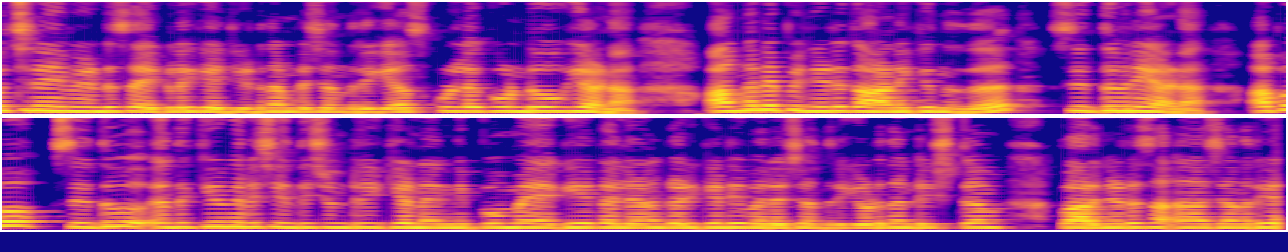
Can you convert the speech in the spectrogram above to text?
കൊച്ചിനെയും വീണ്ടും സൈക്കിളിൽ കയറ്റിയിട്ട് നമ്മുടെ ചന്ദ്രിക സ്കൂളിലേക്ക് കൊണ്ടുപോവുകയാണ്. അങ്ങനെ പിന്നീട് കാണിക്കുന്നത് സിദ്ധുവിനെയാണ്. അപ്പോൾ സിദ്ധു എന്തൊക്കെയോ ഇങ്ങനെ ചിന്തിച്ചുകൊണ്ടിരിക്കുകയാണ് ഇനിയിപ്പോൾ മേഘയെ കല്യാണം കഴിക്കേണ്ടി വരും ചന്ദ്രികയോട് തന്റെ ഇഷ്ടം പറഞ്ഞിട്ട് ചന്ദ്രിക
